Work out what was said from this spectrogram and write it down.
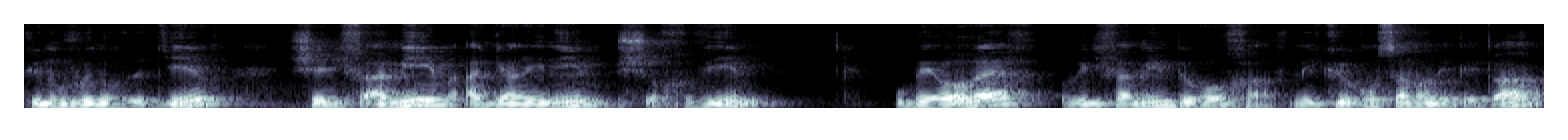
que nous venons de dire, Shelif amim agarinim shorvim, ou beorer, velifamim berochav. Mais que concernant les pépins,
